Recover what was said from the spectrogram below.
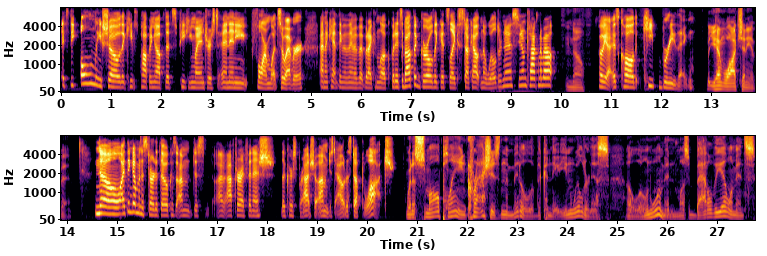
it's the only show that keeps popping up that's piquing my interest in any form whatsoever. And I can't think of the name of it, but I can look. But it's about the girl that gets like stuck out in the wilderness. You know what I'm talking about? no, Oh yeah, it's called Keep Breathing. But you haven't watched any of it. No, I think I'm going to start it though because I'm just after I finish the Chris Pratt show, I'm just out of stuff to watch. When a small plane crashes in the middle of the Canadian wilderness, a lone woman must battle the elements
